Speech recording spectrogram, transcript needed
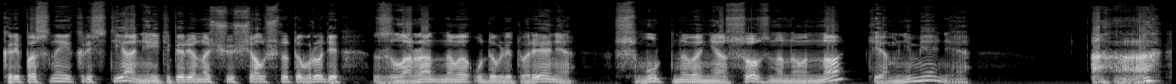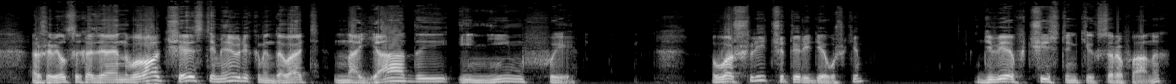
крепостные крестьяне, и теперь он ощущал что-то вроде злорадного удовлетворения, смутного, неосознанного, но тем не менее. «Ага», — оживился хозяин, — «вот честь имею рекомендовать наяды и нимфы». Вошли четыре девушки — две в чистеньких сарафанах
